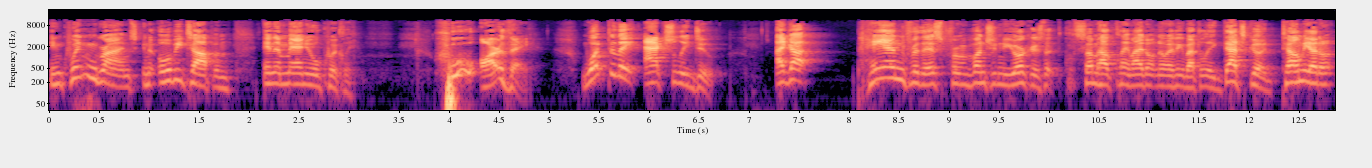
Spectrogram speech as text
in Quentin Grimes, in Obi Toppin, and Immanuel Quickley. Who are they? What do they actually do? I got panned for this from a bunch of New Yorkers that somehow claim I don't know anything about the league. That's good. Tell me I don't.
